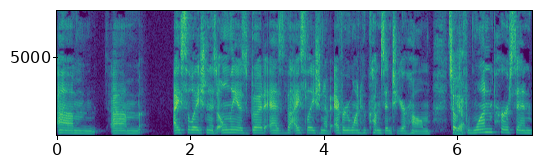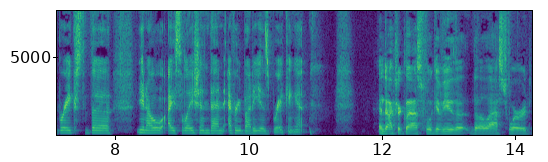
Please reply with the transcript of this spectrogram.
um, um, isolation is only as good as the isolation of everyone who comes into your home. So yep. if one person breaks the, you know, isolation, then everybody is breaking it. And Dr. Glass will give you the, the last word.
